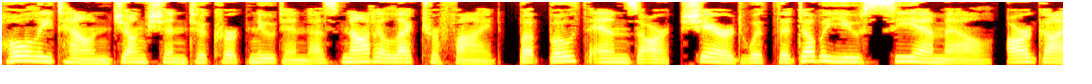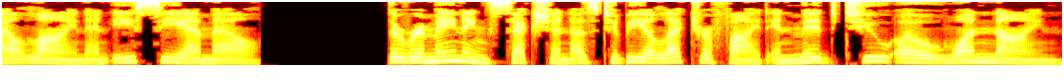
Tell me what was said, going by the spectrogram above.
Holytown Junction to Kirknewton is not electrified, but both ends are, shared with the WCML, Argyll Line and ECML. The remaining section is to be electrified in mid-2019.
